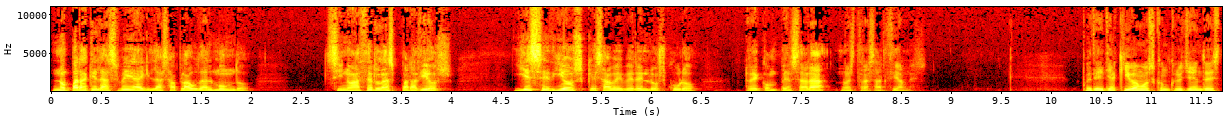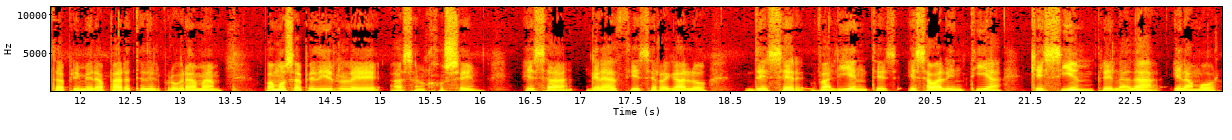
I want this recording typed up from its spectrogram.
no para que las vea y las aplauda el mundo, sino a hacerlas para Dios, y ese Dios que sabe ver en lo oscuro recompensará nuestras acciones. Pues desde aquí vamos concluyendo esta primera parte del programa. Vamos a pedirle a San José esa gracia, ese regalo de ser valientes, esa valentía que siempre la da el amor.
